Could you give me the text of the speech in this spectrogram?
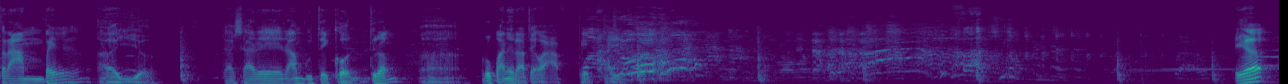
trampil. Ah iya. Dasare rambuté gondrong. Ah, rupane rate apik. Ayo. Ya.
